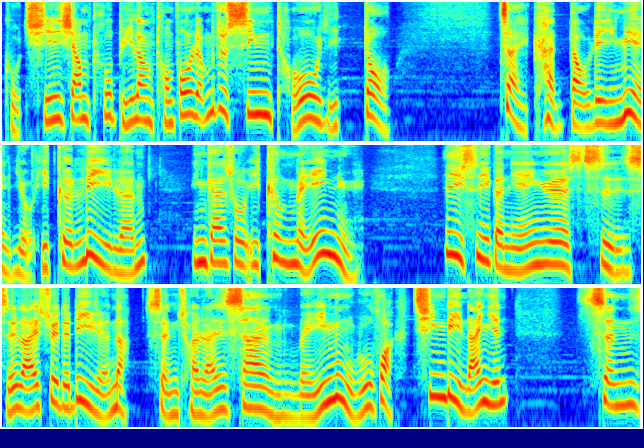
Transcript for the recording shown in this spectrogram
股奇香扑鼻，让童风忍不住心头一动。再看到里面有一个丽人，应该说一个美女，亦是一个年约四十来岁的丽人呐、身穿蓝衫，眉目如画，清丽难言。身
